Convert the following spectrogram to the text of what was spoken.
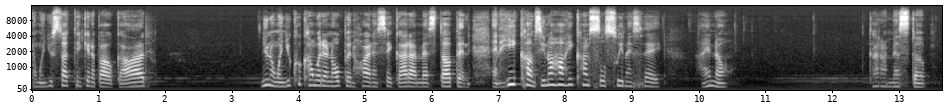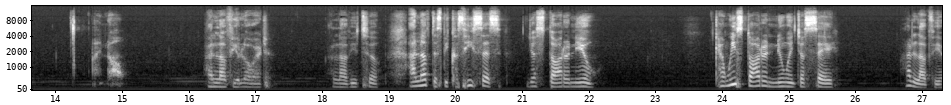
And when you start thinking about God, you know, when you could come with an open heart and say, God, I messed up, and, and He comes, you know how He comes so sweet and say, I know. God, I messed up. I know. I love you, Lord. I love you too. I love this because he says, just start anew. Can we start anew and just say, I love you?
